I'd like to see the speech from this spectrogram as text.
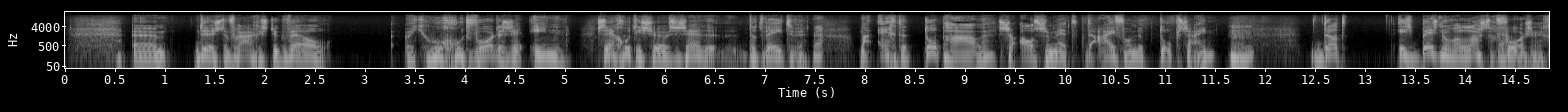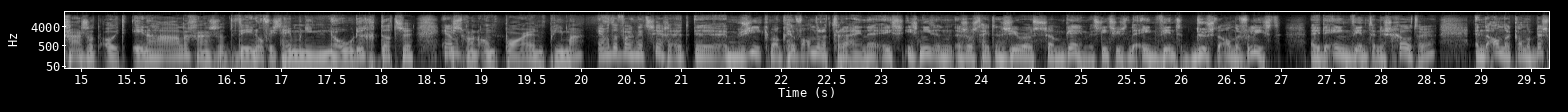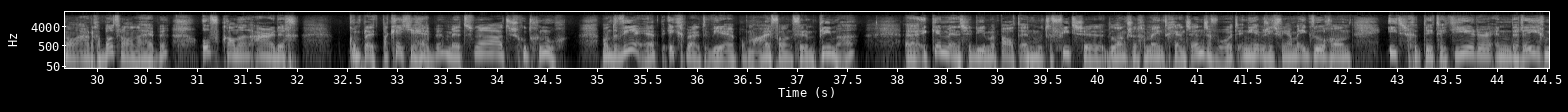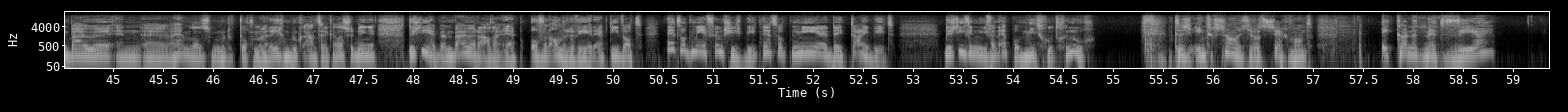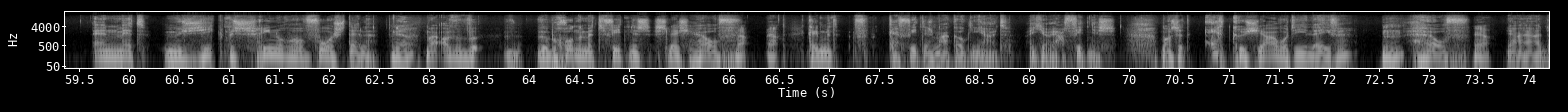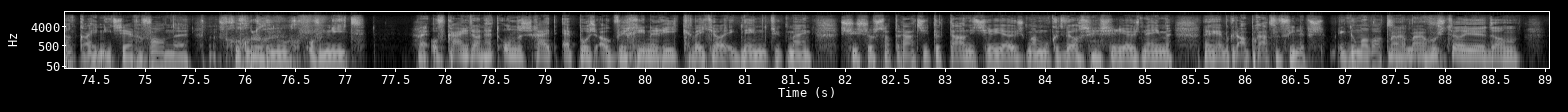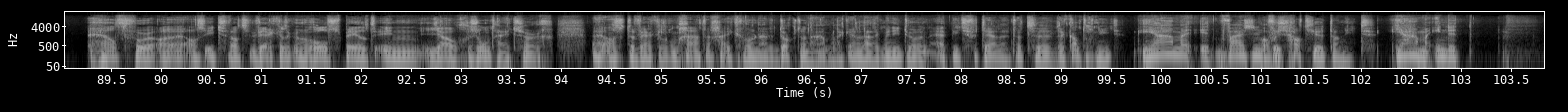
Ehm, dus de vraag is natuurlijk wel... Weet je, hoe goed worden ze in... Ze zijn goed in services, hè, dat weten we. Ja. Maar echt de top halen, zoals ze met de iPhone de top zijn... Mhm. dat is best nog wel lastig voor ze. Gaan ze dat ooit inhalen? Gaan ze dat winnen? Of is het helemaal niet nodig dat ze... is want- het gewoon on par en prima? Ja, want dat wou ik net zeggen. Het, eh, muziek, maar ook heel veel andere terreinen, is, is niet een, zoals het heet, een zero-sum game. Het is niet zoals de een wint, dus de ander verliest. Nee, de een wint en is groter. En de ander kan er best wel een aardige boterham aan hebben. Of kan een aardig compleet pakketje hebben met, nou, het is goed genoeg. Want de Weer-app, ik gebruik de Weer-app op mijn iPhone, vind hem prima. Eh, ik ken mensen die een bepaald eind moeten fietsen langs een gemeentegrens enzovoort. En die hebben zoiets van, ja, maar ik wil gewoon iets gedetailleerder en de regenbuien. En eh, hè, anders moet ik toch mijn regenbroek aantrekken en dat soort dingen. Dus die hebben een buienradar-app of een andere Weer-app die wat, net wat meer functies biedt, net wat meer detail biedt. Dus die vinden die van Apple niet goed genoeg. Het is interessant dat je wat zegt, want ik kan het met weer en met muziek misschien nog wel voorstellen. Ja. Maar als we, we begonnen met fitness slash health. Ja, ja. Kijk, met, kijk, fitness maakt ook niet uit. Weet je, wel, ja, fitness. Maar als het echt cruciaal wordt in je leven, health, Mhm. Ja. ja, ja, dan kan je niet zeggen van eh, goed, genoeg. genoeg. of niet. Nee. Of krijg je dan het onderscheid, Apple is ook weer generiek. Weet je wel, ik neem natuurlijk mijn susosaturatie totaal niet serieus. Maar moet ik het wel serieus nemen, dan heb ik een apparaat van Philips. Ik noem maar wat. Maar, maar hoe stel je dan health voor eh, als iets wat werkelijk een rol speelt in jouw gezondheidszorg? Eh, als het er werkelijk om gaat, dan ga ik gewoon naar de dokter namelijk. En laat ik me niet door een app iets vertellen. Dat, eh, dat kan toch niet? ja, maar het, waar is een, Overschat je het dan niet? Ja, maar in de.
